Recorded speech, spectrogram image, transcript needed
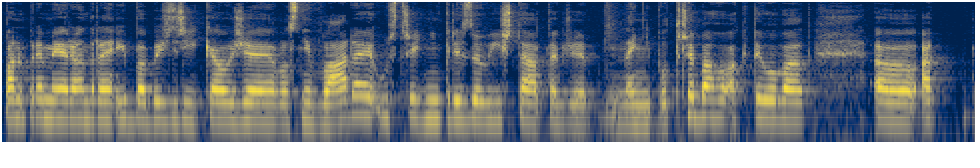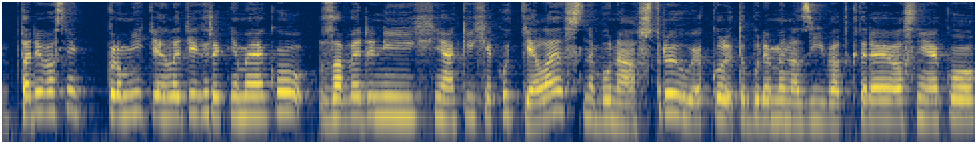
pan premiér Andrej Babiš říkal, že vlastně vláda je ústřední krizový štáb, takže není potřeba ho aktivovat. Uh, a tady vlastně kromě těchto těch, řekněme, jako zavedených nějakých jako těles nebo nástrojů, jakkoliv to budeme nazývat, které vlastně jako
